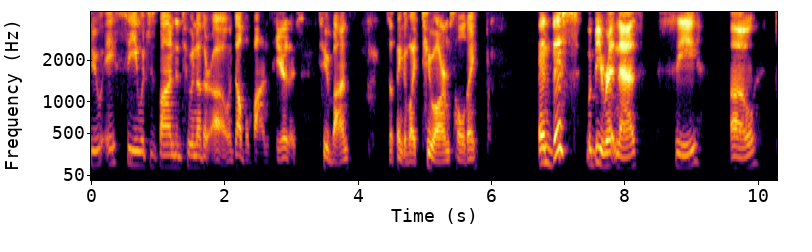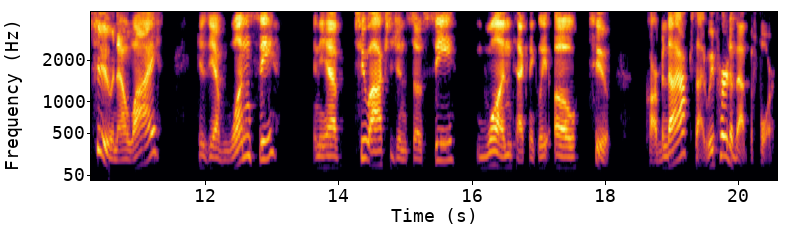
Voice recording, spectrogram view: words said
to a C, which is bonded to another O. Double bonds here. There's two bonds. So think of like two arms holding. And this would be written as CO2. Now, why? Because you have one C and you have two oxygens. So C1, technically, O2. Carbon dioxide. We've heard of that before.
